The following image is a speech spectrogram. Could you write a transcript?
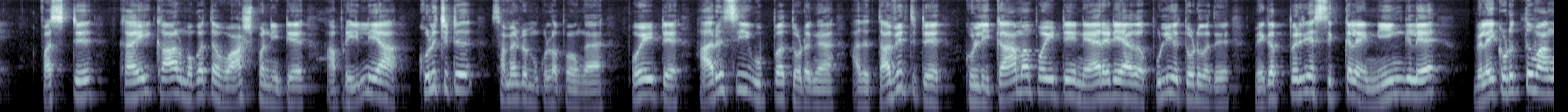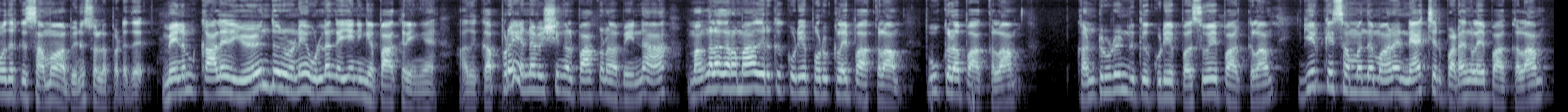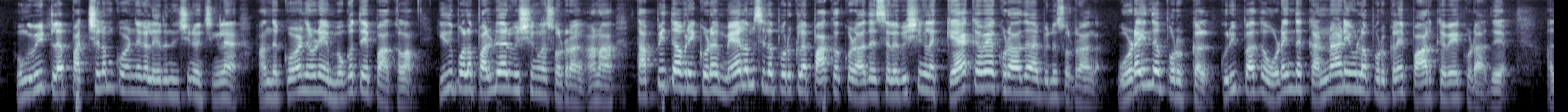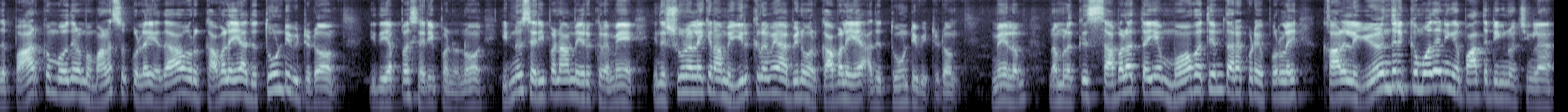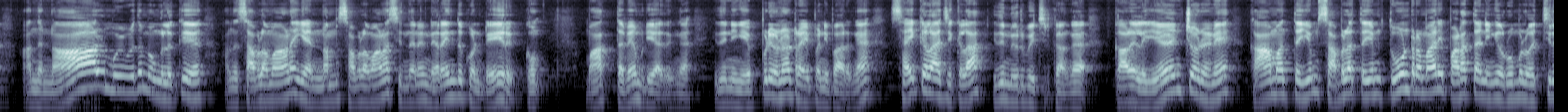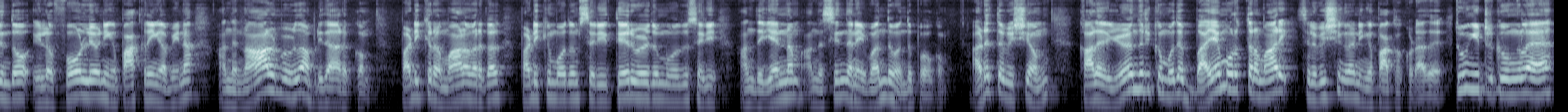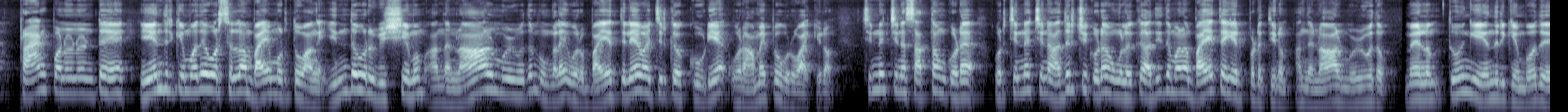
ஃபஸ்ட்டு கை கால் முகத்தை வாஷ் பண்ணிவிட்டு அப்படி இல்லையா குளிச்சுட்டு சமையல் ரூமுக்குள்ளே போங்க. போயிட்டு அரிசி உப்பை தொடுங்க. அதை தவிர்த்துட்டு குளிக்காமல் போயிட்டு நேரடியாக புளியை தொடுவது மிகப்பெரிய சிக்கலை நீங்களே விலை கொடுத்து வாங்குவதற்கு சமம் அப்படின்னு சொல்லப்பட்டது. மேலும் காலையில் எழுந்தவுடனே உள்ளங்கையை நீங்கள் பார்க்குறீங்க அதுக்கப்புறம் என்ன விஷயங்கள் பார்க்கணும் அப்படின்னா மங்களகரமாக இருக்கக்கூடிய பொருட்களை பார்க்கலாம். பூக்களை பார்க்கலாம். கன்றுடன் இருக்கக்கூடிய பசுவை பார்க்கலாம். இயற்கை சம்பந்தமான நேச்சர் படங்களை பார்க்கலாம். உங்கள் வீட்டில் பச்சளம் குழந்தைகள் இருந்துச்சுன்னு வச்சிங்களேன் அந்த குழந்தையுடைய முகத்தை பார்க்கலாம். இது போல் பல்வேறு விஷயங்களை சொல்கிறாங்க ஆனால் தப்பி தவறி கூட மேலும் சில பொருட்களை பார்க்கக்கூடாது சில விஷயங்களை கேட்கவே கூடாது அப்படின்னு சொல்கிறாங்க உடைந்த பொருட்கள் குறிப்பாக உடைந்த கண்ணாடி உள்ள பொருட்களை பார்க்கவே கூடாது. அது பார்க்கும்போது நம்ம மனசுக்குள்ளே ஏதாவது ஒரு கவலையை அது தூண்டி விட்டுடும். இது எப்போ சரி பண்ணணும்? இன்னும் சரி பண்ணாமல் இருக்கிறோமே. இந்த சூழ்நிலைக்கு நாம் இருக்கிறோமே அப்படின்னு ஒரு கவலையை அது தூண்டி விட்டுடும். மேலும் நம்மளுக்கு சபலத்தையும் மோகத்தையும் தரக்கூடிய பொருளை காலையில் எழுந்திருக்கும் போதே நீங்கள் பார்த்துட்டிங்கன்னு வச்சுங்களேன். அந்த நாள் முழுவதும் உங்களுக்கு அந்த சபலமான எண்ணம் சபலமான சிந்தனை நிறைந்து கொண்டே இருக்கும். மாற்றவே முடியாதுங்க. இது நீங்கள் எப்படி வேணால் ட்ரை பண்ணி பாருங்கள் சைக்கலாஜிக்கலாக இது நிரூபிச்சிருக்காங்க. காலையில் ஏஞ்ச உடனே காமத்தையும் சபலத்தையும் தூண்டுற மாதிரி படத்தை நீங்கள் ரூமில் வச்சுருந்தோ இல்லை ஃபோன்லேயோ நீங்கள் பார்க்குறீங்க அப்படின்னா அந்த நாள் முழுவதும் அப்படி தான் இருக்கும். படிக்கிற மாணவர்கள் படிக்கும்போதும் சரி தேர்வு எழுதும் போதும் சரி அந்த எண்ணம் அந்த சிந்தனை வந்து வந்து போகும். அடுத்த விஷயம் காலையில் எழுந்திருக்கும் போது பயமுறுத்துற மாதிரி சில விஷயங்களை நீங்கள் பார்க்கக்கூடாது. தூங்கிட்டு இருக்கவங்கள ப்ராங்க் பண்ணணுன்ட்டு எழுந்திரிக்கும் போதே ஒரு சிலலாம் பயமுறுத்துவாங்க. இந்த ஒரு விஷயமும் அந்த நாள் முழுவதும் உங்களை ஒரு பயத்திலே வச்சிருக்கக்கூடிய ஒரு அமைப்பை உருவாக்கிடும். சின்ன சின்ன சத்தம் கூட ஒரு சின்ன சின்ன அதிர்ச்சி கூட உங்களுக்கு அதீதமான பயத்தை ஏற்படுத்திடும் அந்த நாள் முழுவதும். மேலும் தூங்கி எழுந்திரிக்கும் போது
